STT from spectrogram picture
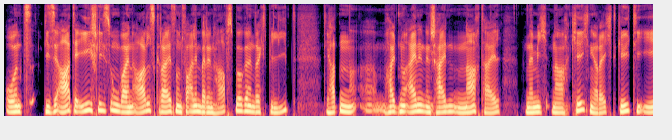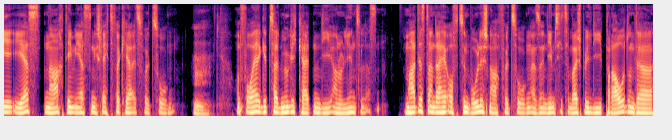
Und diese Art der Eheschließung war in Adelskreisen und vor allem bei den Habsburgern recht beliebt. Die hatten ähm, halt nur einen entscheidenden Nachteil, nämlich nach Kirchenrecht gilt die Ehe erst nach dem ersten Geschlechtsverkehr als vollzogen. Hm. Und vorher gibt es halt Möglichkeiten, die annullieren zu lassen. Man hat es dann daher oft symbolisch nachvollzogen, also indem sich zum Beispiel die Braut und der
